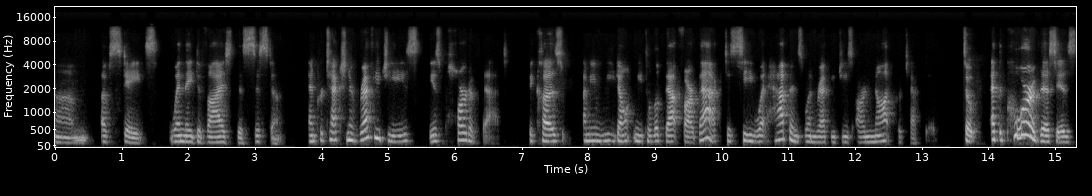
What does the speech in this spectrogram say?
um, of states when they devised this system. And protection of refugees is part of that because, I mean, we don't need to look that far back to see what happens when refugees are not protected. So at the core of this is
